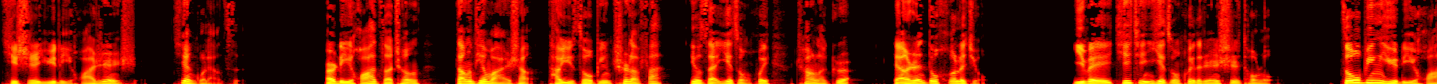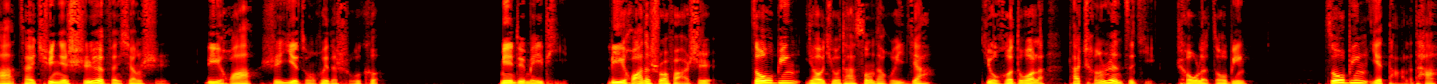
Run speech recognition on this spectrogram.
其实与李华认识，见过两次，而李华则称当天晚上他与邹兵吃了饭，又在夜总会唱了歌，两人都喝了酒。一位接近夜总会的人士透露，邹兵与李华在去年十月份相识，李华是夜总会的熟客。面对媒体。李华的说法是，邹兵要求他送他回家，酒喝多了，他承认自己抽了邹兵，邹兵也打了他。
